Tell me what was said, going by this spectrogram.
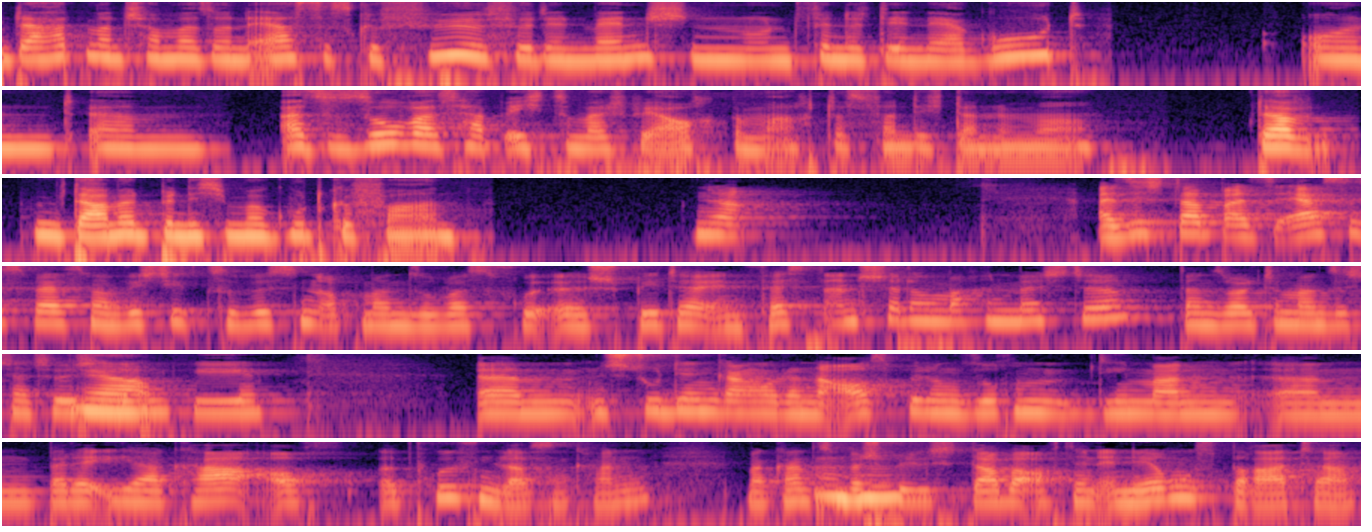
Und da hat man schon mal so ein erstes Gefühl für den Menschen und findet den ja gut. Und ähm, also sowas habe ich zum Beispiel auch gemacht. Das fand ich dann immer, da, damit bin ich immer gut gefahren. Ja. Also ich glaube, als erstes wäre es mal wichtig zu wissen, ob man sowas äh, später in Festanstellung machen möchte. Dann sollte man sich natürlich ja. irgendwie ähm, einen Studiengang oder eine Ausbildung suchen, die man ähm, bei der IHK auch äh, prüfen lassen kann. Man kann zum mhm. Beispiel, ich glaube, auch den Ernährungsberater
